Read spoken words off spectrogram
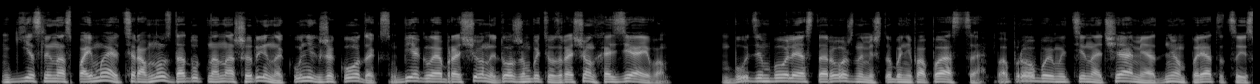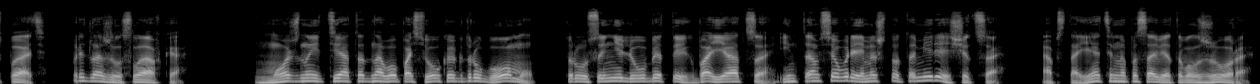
Если нас поймают, все равно сдадут на наш рынок, у них же кодекс, беглый обращенный должен быть возвращен хозяевам. Будем более осторожными, чтобы не попасться. Попробуем идти ночами, а днем прятаться и спать», — предложил Славка. «Можно идти от одного поселка к другому. Трусы не любят их, боятся, им там все время что-то мерещится», — обстоятельно посоветовал Жора.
